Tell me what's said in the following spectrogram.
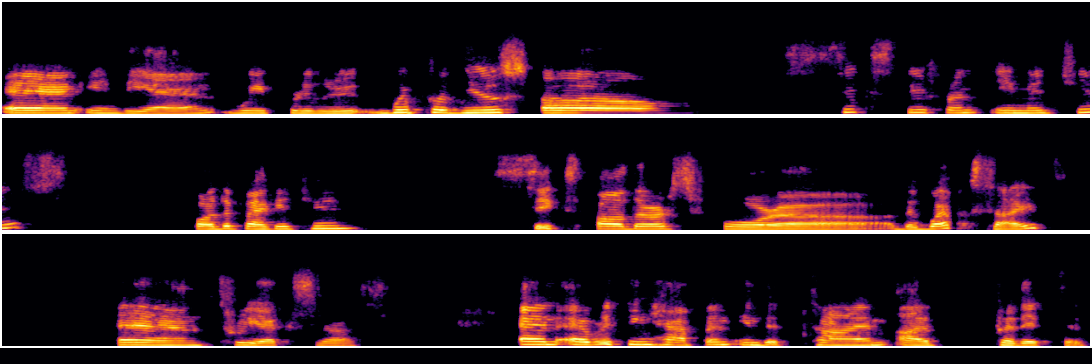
And in the end, we, produ we produced uh, six different images for the packaging, six others for uh, the website, and three extras. And everything happened in the time I predicted.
